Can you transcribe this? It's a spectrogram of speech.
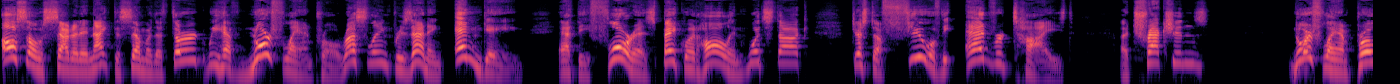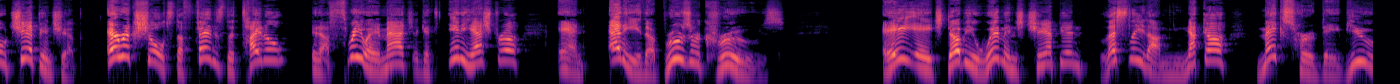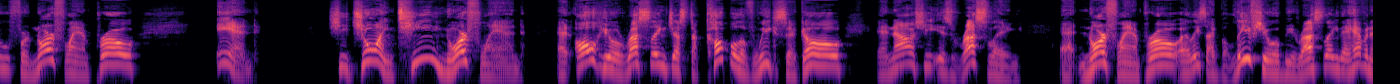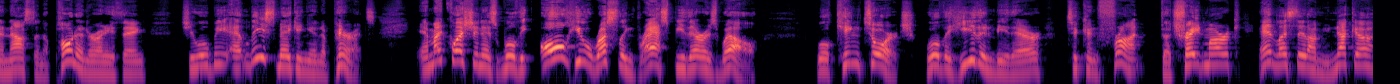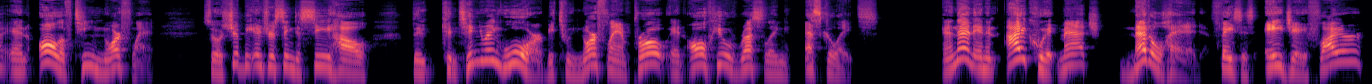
Also, Saturday night, December the 3rd, we have Northland Pro Wrestling presenting Endgame at the Flores Banquet Hall in Woodstock. Just a few of the advertised attractions. Northland Pro Championship. Eric Schultz defends the title in a three way match against Iniestra and Eddie the Bruiser Cruz. AHW Women's Champion Leslie La makes her debut for Northland Pro, and she joined Team Northland at All Heel Wrestling just a couple of weeks ago, and now she is wrestling at Northland Pro. At least I believe she will be wrestling. They haven't announced an opponent or anything. She will be at least making an appearance. And my question is will the All Heel Wrestling brass be there as well? Will King Torch, will the Heathen be there to confront the trademark and Leslie La Muñeca and all of Team Northland? So it should be interesting to see how the continuing war between Northland Pro and All Heel Wrestling escalates. And then in an I Quit match, Metalhead faces AJ Flyer.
